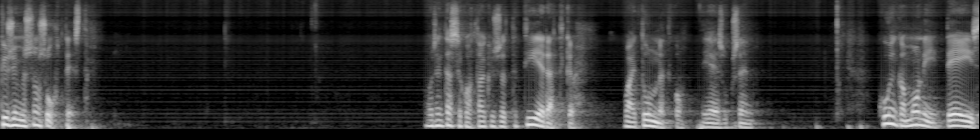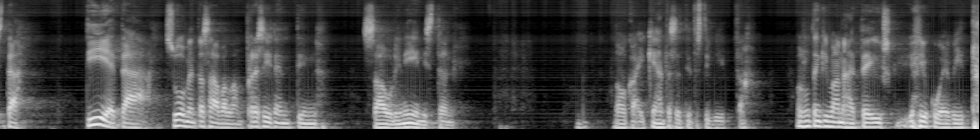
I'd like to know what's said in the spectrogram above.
Kysymys on suhteesta. Voisin tässä kohtaa kysyä, että tiedätkö vai tunnetko Jeesuksen? Kuinka moni teistä tietää Suomen tasavallan presidentin Sauli Niinistön? No kaikkihan tässä tietysti viittaa. On muuten kiva nähdä, että ei yksi, joku ei viittaa.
